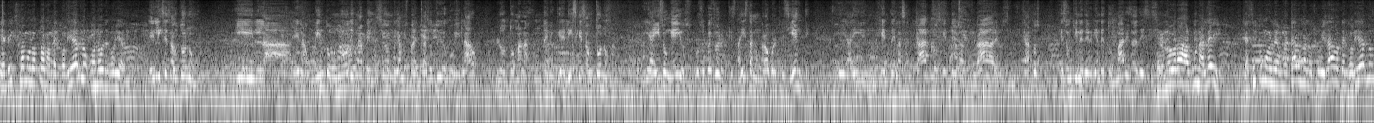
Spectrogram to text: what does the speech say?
¿el IX cómo lo toman? ¿Del gobierno o no del gobierno? El IX es autónomo. Y la, el aumento o no de una pensión, digamos, para el caso tuyo de jubilado, lo toma la Junta Directiva del IX, que es autónoma. Y ahí son ellos. Por supuesto, el que está ahí está nombrado por el presidente. Y hay gente de la San Carlos, gente de la privada, de los sindicatos, que son quienes deberían de tomar esas decisiones. Pero no habrá alguna ley que así como le aumentaron a los jubilados del gobierno,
